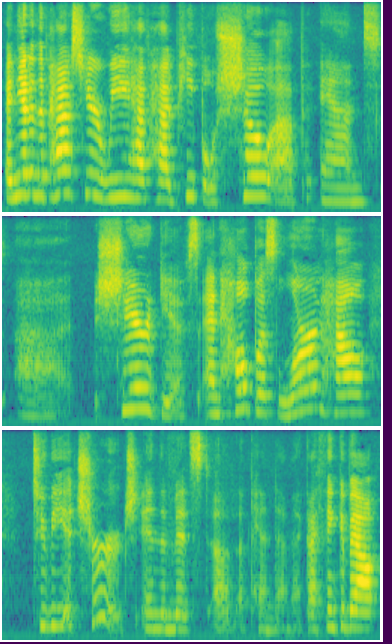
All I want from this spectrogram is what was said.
And yet, in the past year, we have had people show up and uh, share gifts and help us learn how to be a church in the midst of a pandemic. I think about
